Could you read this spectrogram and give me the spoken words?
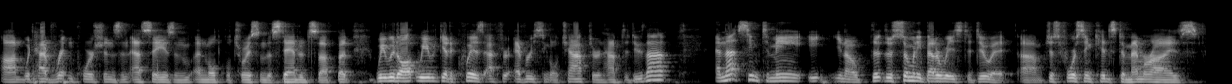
um, would have written portions and essays and, and multiple choice and the standard stuff. But we would all we would get a quiz after every single chapter and have to do that. And that seemed to me, you know, th- there's so many better ways to do it. Um, just forcing kids to memorize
